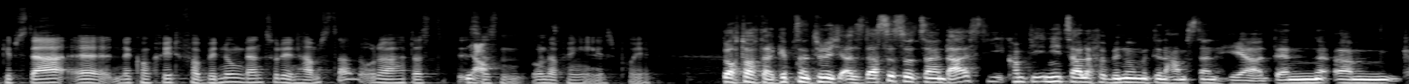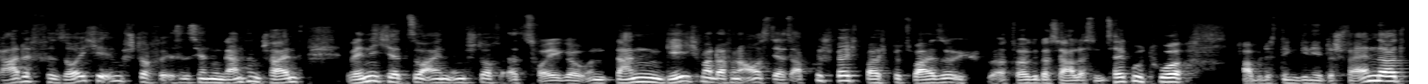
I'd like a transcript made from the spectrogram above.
Gibt es da äh, eine konkrete Verbindung dann zu den Hamstern oder hat das, ist ja. das ein unabhängiges Projekt? Doch, doch, da gibt's natürlich, also das ist sozusagen, da ist die, kommt die initiale Verbindung mit den Hamstern her. Denn ähm, gerade für solche Impfstoffe ist es ja nun ganz entscheidend, wenn ich jetzt so einen Impfstoff erzeuge und dann gehe ich mal davon aus, der ist abgeschwächt, beispielsweise, ich erzeuge das ja alles in Zellkultur, habe das Ding genetisch verändert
